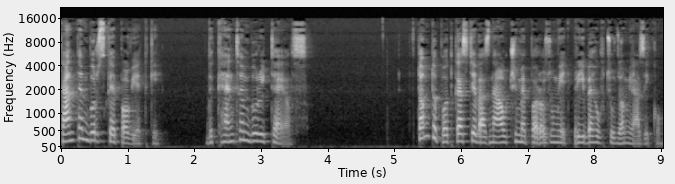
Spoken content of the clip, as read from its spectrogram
Canterburské poviedky The Canterbury Tales V tomto podcaste vás naučíme porozumieť príbehu v cudzom jazyku.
